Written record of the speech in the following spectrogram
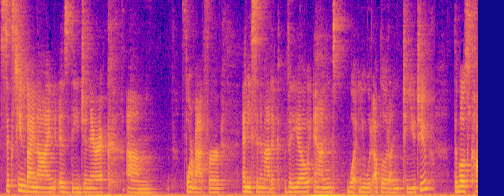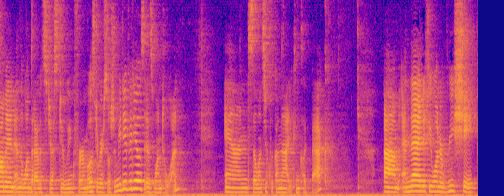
16 by 9 is the generic um, format for any cinematic video and what you would upload on to YouTube. The most common and the one that I would suggest doing for most of your social media videos is one to one. And so once you click on that, you can click back. Um, and then if you want to reshape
